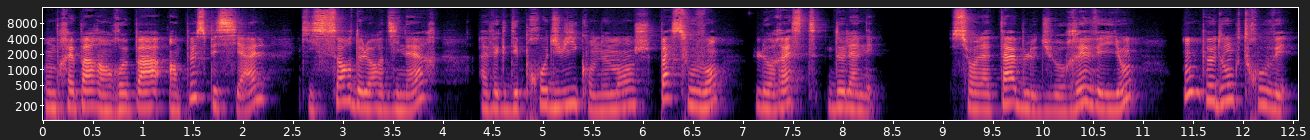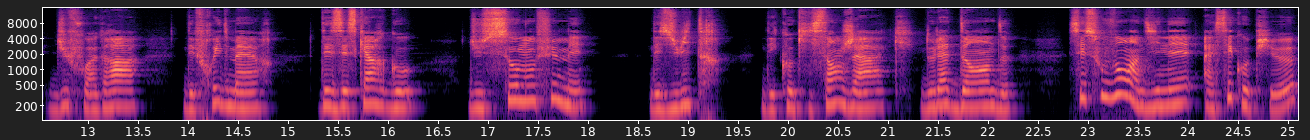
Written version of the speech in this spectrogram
On prépare un repas un peu spécial qui sort de l'ordinaire avec des produits qu'on ne mange pas souvent le reste de l'année. Sur la table du réveillon, on peut donc trouver du foie gras, des fruits de mer, des escargots, du saumon fumé, des huîtres, des coquilles Saint-Jacques, de la dinde. C'est souvent un dîner assez copieux,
